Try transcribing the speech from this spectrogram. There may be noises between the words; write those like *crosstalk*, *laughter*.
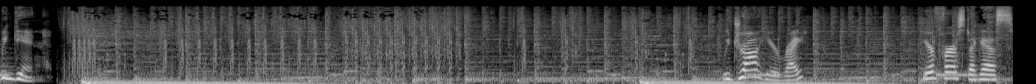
begin. We draw here, right? You're first, I guess.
